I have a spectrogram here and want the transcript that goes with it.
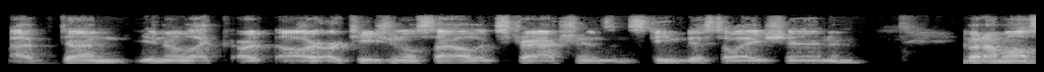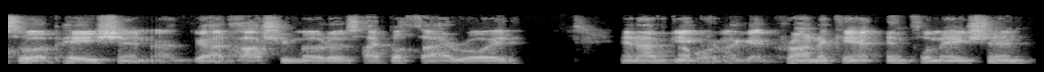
I've done you know like artisanal style extractions and steam distillation. And but I'm also a patient. I've got Hashimoto's hypothyroid, and I've get oh. I got chronic inflammation.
